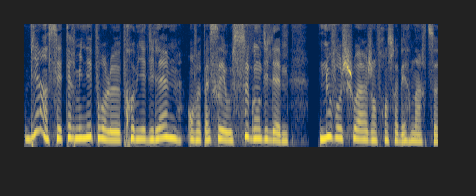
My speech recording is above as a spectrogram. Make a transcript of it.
Bien, c'est terminé pour le premier dilemme. On va passer au second dilemme. Nouveau choix, Jean-François Bernhardt.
